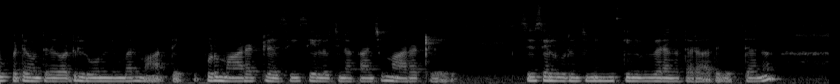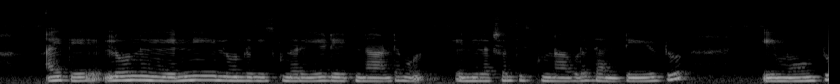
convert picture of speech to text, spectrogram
ఒకటే ఉంటుంది కాబట్టి లోన్ నెంబర్ మారుతాయి. ఇప్పుడు మారట్లేదు. సీసీఎల్ వచ్చిన కాంచి మారట్లేదు. సీసీఎల్ గురించి నేను మీకు వివరంగా తర్వాత చెప్తాను. అయితే లోన్ ఎన్ని లోన్లు తీసుకున్నారు? ఏ డేట్న? అంటే ఎన్ని లక్షలు తీసుకున్నా కూడా దాని date amount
